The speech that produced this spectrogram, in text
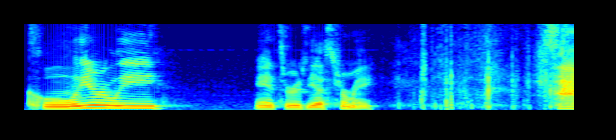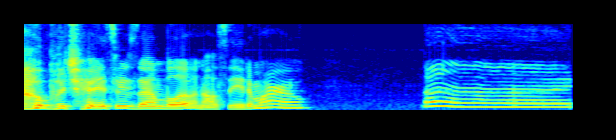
Clearly, answer is yes for me. So put your answers down below and I'll see you tomorrow.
